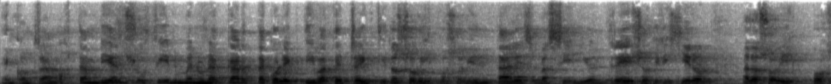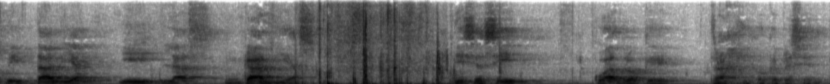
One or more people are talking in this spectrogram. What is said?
Encontramos también su firma en una carta colectiva que 32 obispos orientales, Basilio entre ellos, dirigieron a los obispos de Italia y las Galias. Dice así, cuadro que, trágico que presenta.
